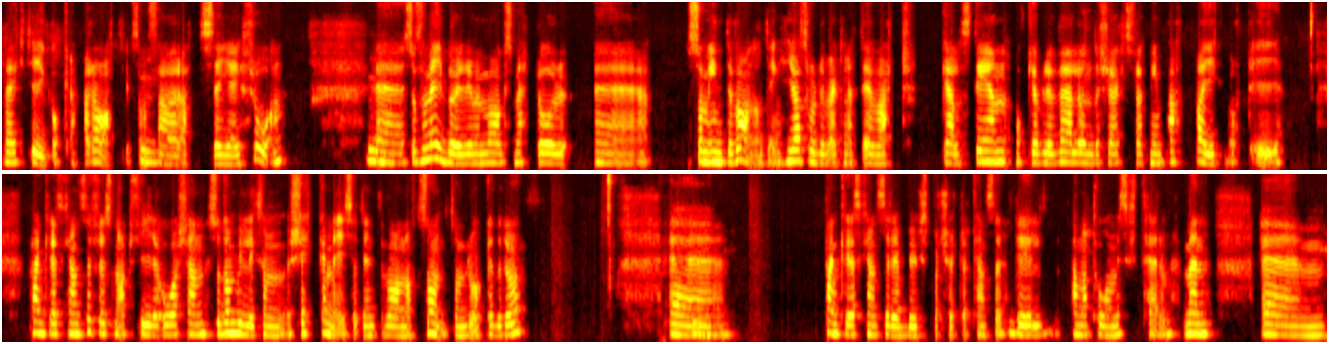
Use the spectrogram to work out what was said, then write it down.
verktyg och apparat liksom, mm. för att säga ifrån. Mm. Eh, så för mig började det med magsmärtor eh, som inte var någonting. Jag trodde verkligen att det varit gallsten och jag blev väl undersökt för att min pappa gick bort i pankreascancer för snart fyra år sedan. Så de ville liksom checka mig så att det inte var något sånt som bråkade då. Eh, mm. Pankreascancer är bukspottkörtelcancer. Det är en anatomisk term. Men eh,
